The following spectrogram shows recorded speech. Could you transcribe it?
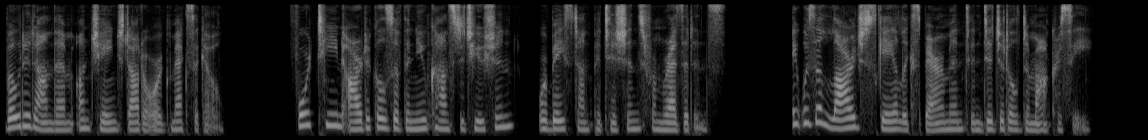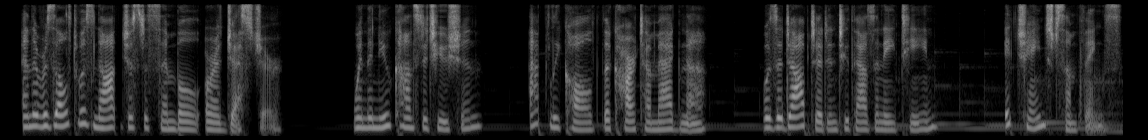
voted on them on Change.org Mexico. 14 articles of the new Constitution were based on petitions from residents. It was a large scale experiment in digital democracy, and the result was not just a symbol or a gesture. When the new Constitution, aptly called the Carta Magna, was adopted in 2018, it changed some things.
